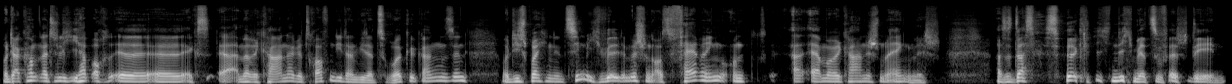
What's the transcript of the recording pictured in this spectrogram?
Und da kommt natürlich, ich habe auch äh, Ex äh, Amerikaner getroffen, die dann wieder zurückgegangen sind. Und die sprechen eine ziemlich wilde Mischung aus Färing und äh, amerikanischem Englisch. Also das ist wirklich nicht mehr zu verstehen.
